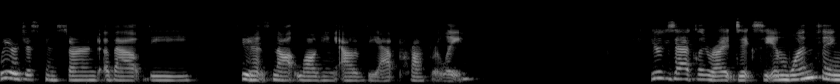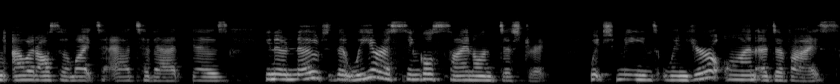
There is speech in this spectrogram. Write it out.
We are just concerned about the students not logging out of the app properly. You're exactly right, Dixie. And one thing I would also like to add to that is, you know, note that we are a single sign on district, which means when you're on a device,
